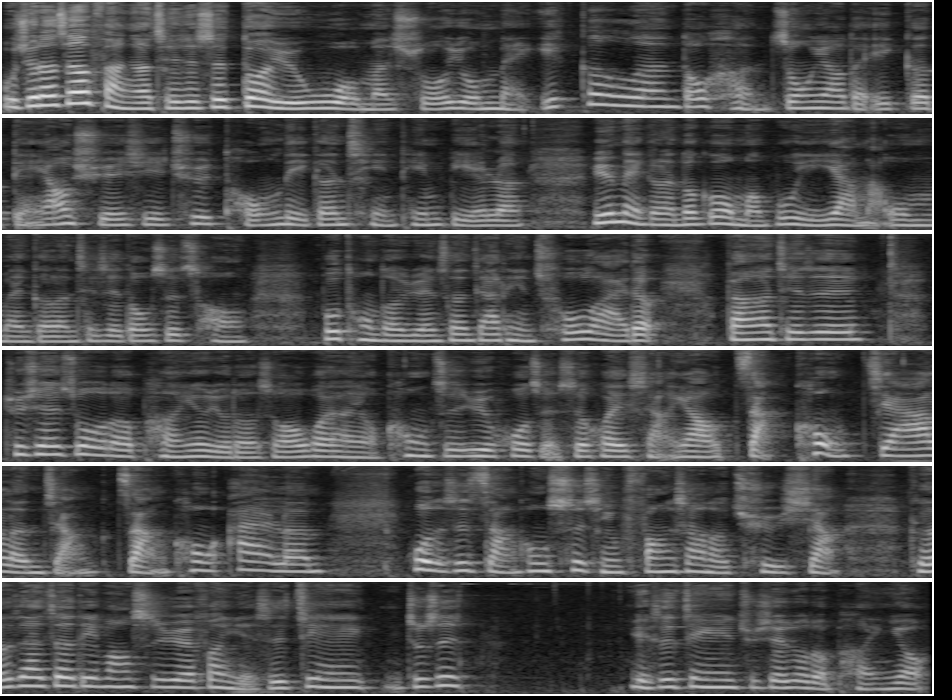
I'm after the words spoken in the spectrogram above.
我觉得这反而其实是对于我们所有每一个人都很重要的一个点，要学习去同理跟倾听别人，因为每个人都跟我们不一样嘛，我们每个人其实都是从不同的原生家庭出来的。反而其实巨蟹座的朋友有的时候会很有控制欲，或者是会想要掌控家人、掌掌控爱人，或者是掌控事情方向的去向。可是在这地方四月份也是建议，就是。也是建议巨蟹座的朋友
